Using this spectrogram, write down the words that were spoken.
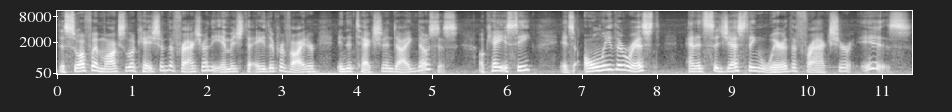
The software marks the location of the fracture on the image to aid the provider in detection and diagnosis. Okay, you see, it's only the wrist and it's suggesting where the fracture is.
